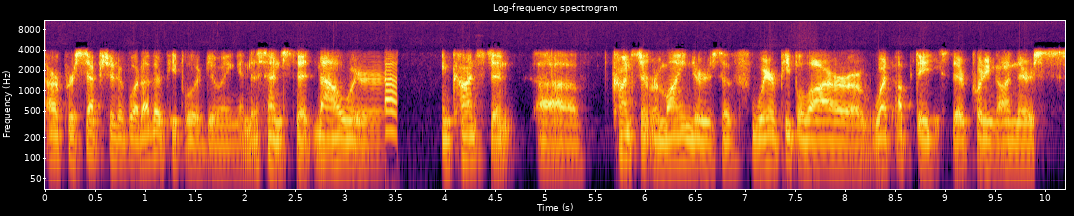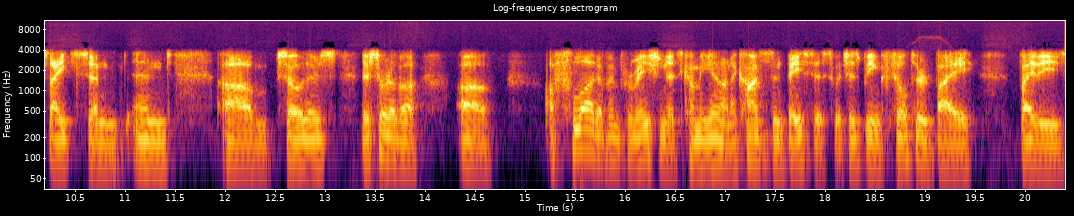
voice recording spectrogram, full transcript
our perception of what other people are doing in the sense that now we're in constant uh, constant reminders of where people are or what updates they're putting on their sites and and um, so there's there's sort of a, a a flood of information that's coming in on a constant basis, which is being filtered by by these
